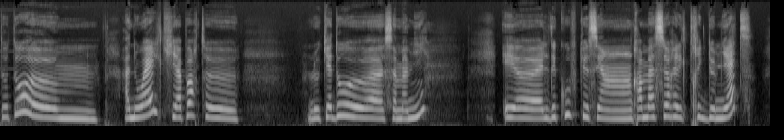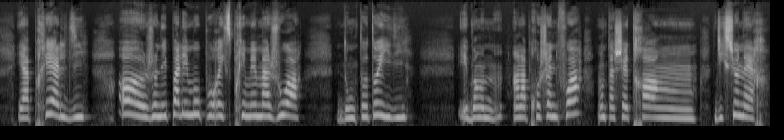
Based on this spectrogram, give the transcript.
Toto euh, à Noël qui apporte euh, le cadeau euh, à sa mamie. Et elle découvre que c'est un ramasseur électrique de miettes. Et après, elle dit Oh, je n'ai pas les mots pour exprimer ma joie. Donc Toto, il dit Eh ben, à la prochaine fois, on t'achètera un dictionnaire.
